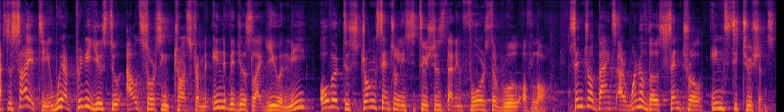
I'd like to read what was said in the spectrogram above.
as society, we are pretty used to outsourcing trust from individuals like you and me over to strong central institutions that enforce the rule of law. Central banks are one of those central institutions,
